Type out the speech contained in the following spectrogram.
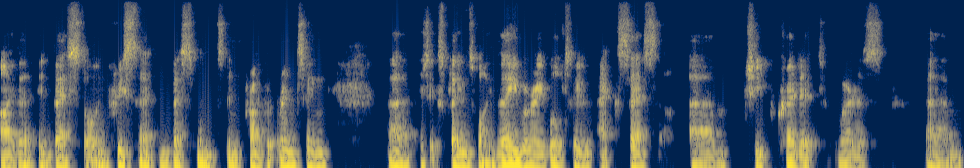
either invest or increase their investments in private renting. Uh, it explains why they were able to access um, cheap credit, whereas um,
